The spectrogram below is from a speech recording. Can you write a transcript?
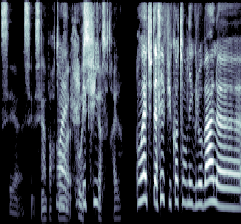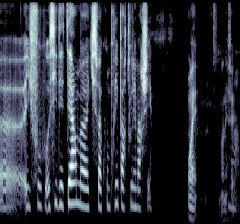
C'est important ouais et aussi de faire ce travail-là. ouais, tout à fait. Puis quand on est global, il faut aussi des termes, qui soient compris par tous les marchés. Ouais, en effet. Voilà.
